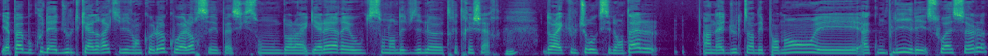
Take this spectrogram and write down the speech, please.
Il n'y a pas beaucoup d'adultes cadras qui vivent en coloc, ou alors c'est parce qu'ils sont dans la galère et ou qu'ils sont dans des villes euh, très très chères. Mhm. Dans la culture occidentale, un adulte indépendant et accompli, il est soit seul,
